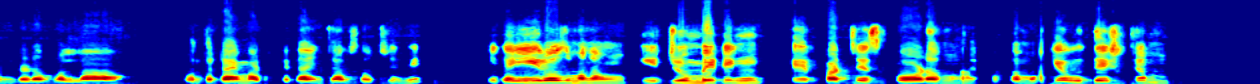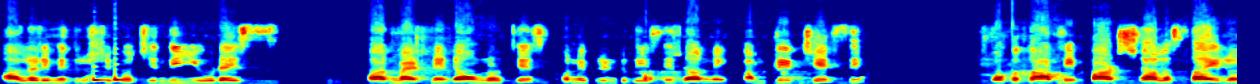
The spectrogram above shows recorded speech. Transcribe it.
ఉండడం వల్ల కొంత టైం అటు కేటాయించాల్సి వచ్చింది. ఇక ఈ రోజు మనం ఈ జూమ్ మీటింగ్ ఏర్పాటు చేసుకోవడం ఒక ముఖ్య ఉద్దేశం ఆల్రెడీ మీ దృష్టికి వచ్చింది. యూడైస్ ఫార్మాట్ని డౌన్లోడ్ చేసుకొని ప్రింట్ తీసి దాన్ని కంప్లీట్ చేసి ఒక కాపీ పాఠశాల స్థాయిలో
